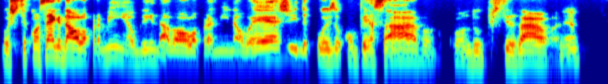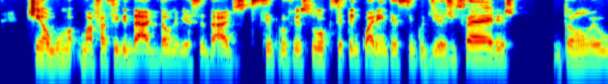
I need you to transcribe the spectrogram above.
Poxa, você consegue dar aula para mim? Alguém dava aula para mim na UERJ e depois eu compensava quando precisava, né? Tinha alguma uma facilidade da universidade de ser professor, que você tem 45 dias de férias, então eu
